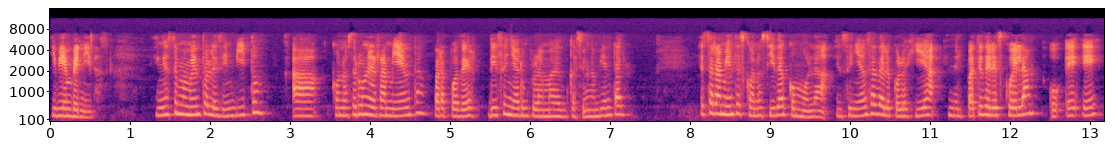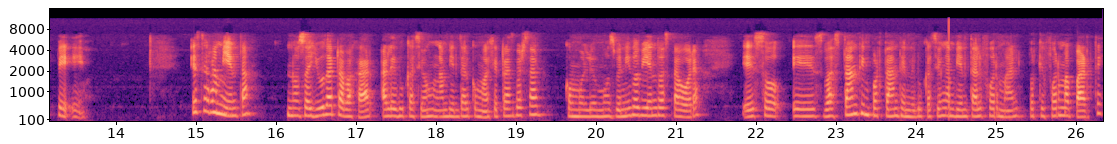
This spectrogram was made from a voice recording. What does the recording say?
y bienvenidas. En este momento les invito a conocer una herramienta para poder diseñar un programa de educación ambiental. Esta herramienta es conocida como la enseñanza de la ecología en el patio de la escuela o EEPE. E. Esta herramienta nos ayuda a trabajar a la educación ambiental como eje transversal. Como lo hemos venido viendo hasta ahora, eso es bastante importante en la educación ambiental formal porque forma parte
